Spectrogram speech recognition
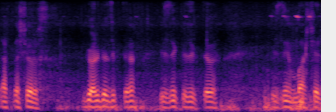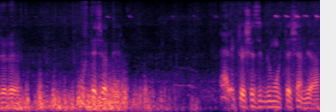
yaklaşıyoruz. Göl gözüktü. İznik gözüktü. İznik'in bahçeleri. Muhteşem mi? Her köşesi bir muhteşem ya.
